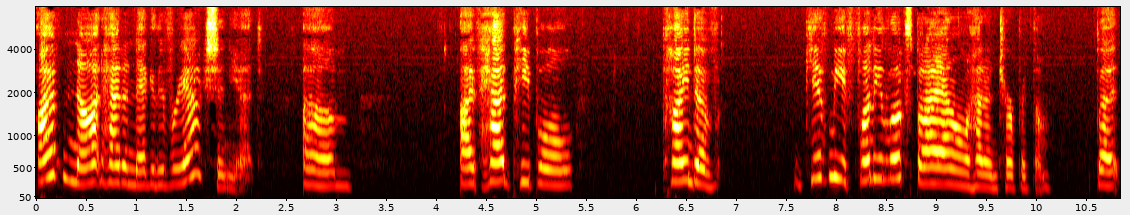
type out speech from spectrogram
I've not had a negative reaction yet. Um, I've had people kind of give me funny looks, but I, don't know how to interpret them. But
